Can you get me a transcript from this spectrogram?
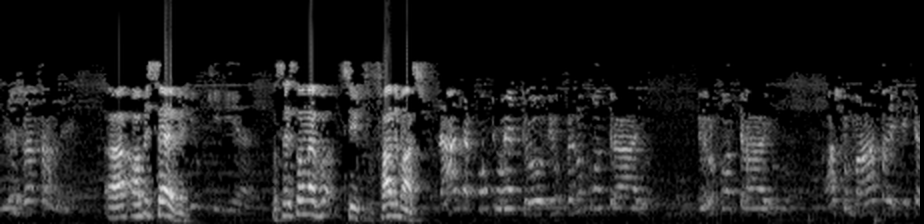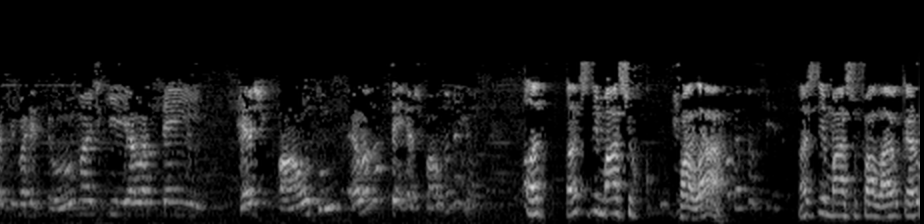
Exatamente. Ah, observem, Eu queria. vocês estão levando. Se, fale, Márcio. Nada contra o retrô, viu? Pelo contrário. Pelo contrário. Acho massa a iniciativa retrô, mas que ela tem respaldo, ela não tem respaldo nenhum. An- Antes de Márcio falar, antes de Márcio falar, eu quero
